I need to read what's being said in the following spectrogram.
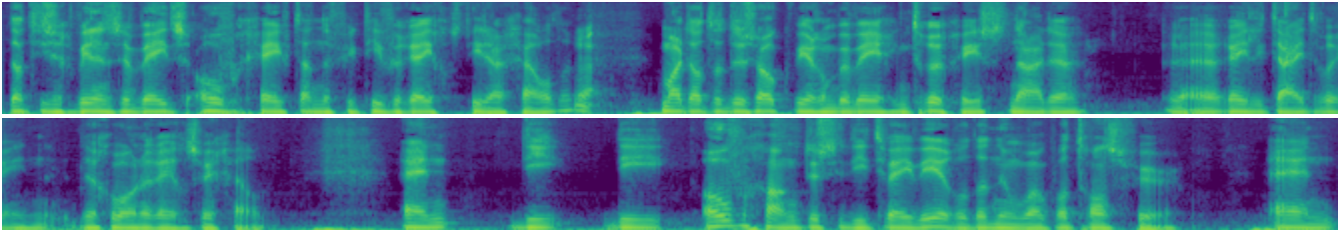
dat hij zich willens en wetens overgeeft aan de fictieve regels die daar gelden. Ja. Maar dat er dus ook weer een beweging terug is naar de uh, realiteit waarin de gewone regels weer gelden. En die, die overgang tussen die twee werelden, dat noemen we ook wel transfer. En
